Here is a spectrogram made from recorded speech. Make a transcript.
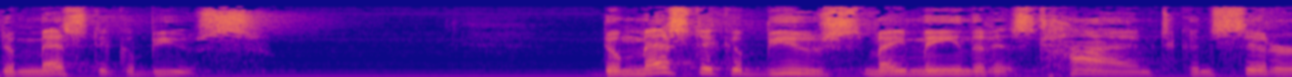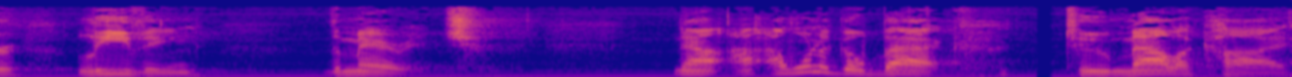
domestic abuse. Domestic abuse may mean that it's time to consider leaving the marriage. Now, I, I want to go back to Malachi.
